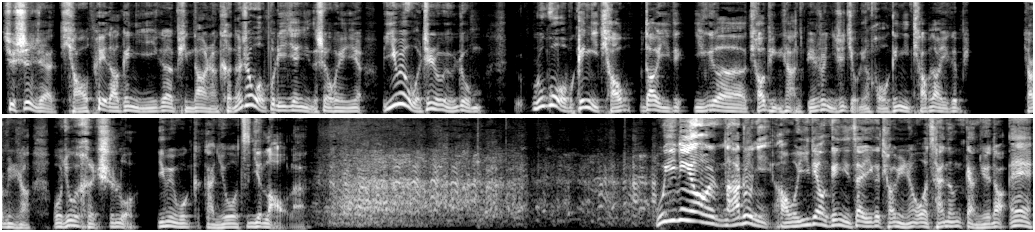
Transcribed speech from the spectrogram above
去试着调配到跟你一个频道上。可能是我不理解你的社会，因因为我这种有一种，如果我跟你调不到一个一个调频上，比如说你是九零后，我跟你调不到一个调频上，我就会很失落，因为我感觉我自己老了。我一定要拿住你啊！我一定要跟你在一个调频上，我才能感觉到，哎，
